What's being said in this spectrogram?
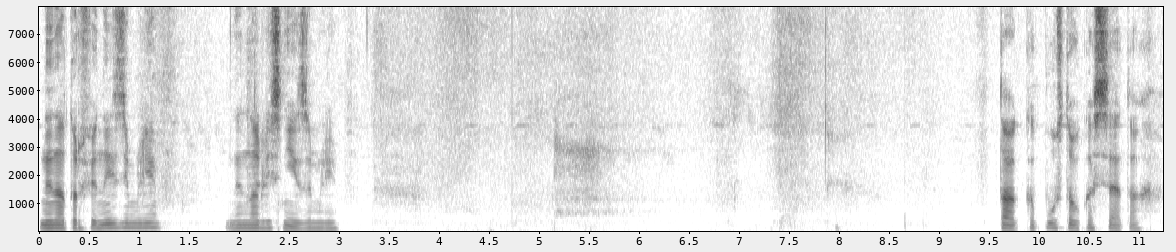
Не на торфяній землі, не на лісній землі. Так, капуста в касетах.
